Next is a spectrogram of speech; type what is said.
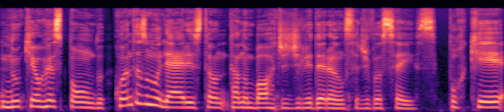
No que eu respondo, quantas mulheres estão tá no board de liderança liderança de vocês. Porque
